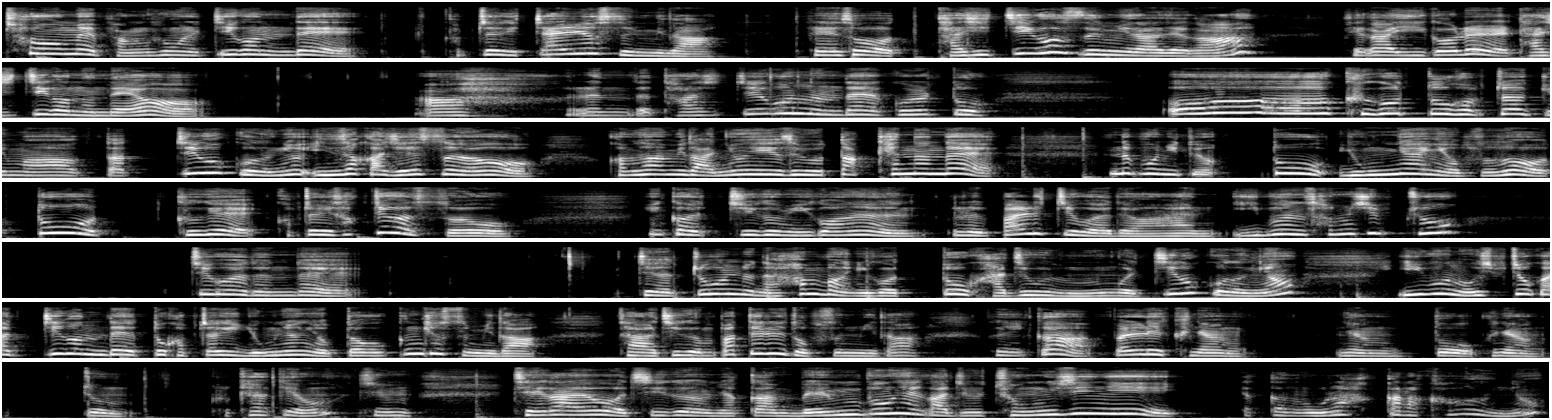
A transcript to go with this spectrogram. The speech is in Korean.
처음에 방송을 찍었는데 갑자기 잘렸습니다. 그래서 다시 찍었습니다, 제가. 제가 이거를 다시 찍었는데요. 아, 그랬는데 다시 찍었는데 그걸 또 어, 그것도 갑자기 막 나 찍었거든요. 인사까지 했어요. 감사합니다. 안녕히 계세요. 딱 했는데 핸드폰이 또, 또 용량이 없어서 또 그게 갑자기 삭제가 됐어요. 그러니까 지금 이거는 그래도 빨리 찍어야 돼요. 한 2분 30초 찍어야 되는데 제가 조금 전에 한 번 이거 또 가지고 노는 걸 찍었거든요. 2분 50초까지 찍었는데 또 갑자기 용량이 없다고 끊겼습니다. 자, 지금 배터리도 없습니다. 그러니까 빨리 그냥 그냥 또 그냥 좀 그렇게 할게요. 지금 제가요 지금 약간 멘붕해가지고 정신이 약간 오락가락 하거든요.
